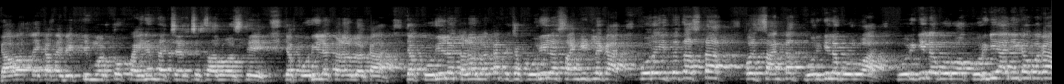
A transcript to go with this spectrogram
गावातला एखादा व्यक्ती मरतो पहिल्यांदा चर्चा चालू असते. त्या पोरीला कळवलं का? त्या पोरीला कळवलं का? त्याच्या पोरीला सांगितलं का? पोरं इथंच असतात. पण सांगतात पोरगीला बोलवा. पोरगीला बोलवा. पोरगी आली का बघा?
